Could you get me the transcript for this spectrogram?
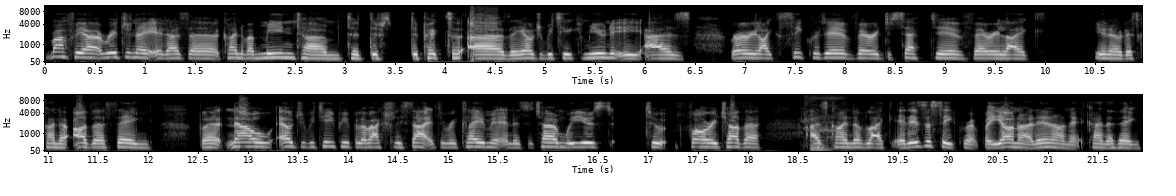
mafia originated as a kind of a mean term to de- depict uh, the LGBT community as very like secretive, very deceptive, very like you know, this kind of other thing. But now LGBT people have actually started to reclaim it, and it's a term we used to for each other as kind of like it is a secret, but you're not in on it, kind of thing.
